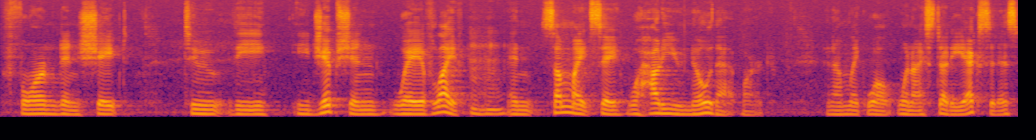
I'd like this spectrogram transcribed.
formed and shaped to the Egyptian way of life. Mm-hmm. And some might say, well, how do you know that, Mark? And I'm like, well, when I study Exodus,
